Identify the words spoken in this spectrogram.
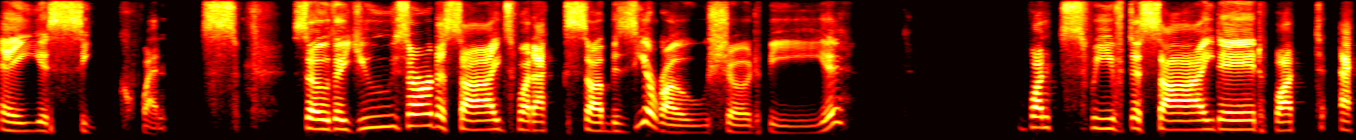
a sequence. So the user decides what x sub zero should be, once we've decided what x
